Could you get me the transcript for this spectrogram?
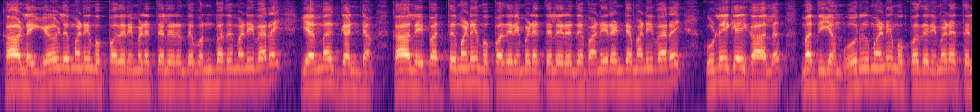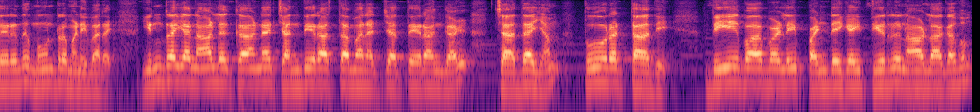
காலை ஏழு மணி முப்பது நிமிடத்திலிருந்து ஒன்பது மணி வரை யம கண்டம் காலை பத்து மணி முப்பது நிமிடத்திலிருந்து பனிரெண்டு மணி வரை குளிகை காலம். மதியம் ஒரு மணி முப்பது நிமிடத்திலிருந்து மூன்று மணி வரை. இன்றைய நாளுக்கான சந்திராஸ்தம நட்சத்திரங்கள் சதயம் பூரட்டாதி. தீபாவளி பண்டிகை திருநாளாகவும்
